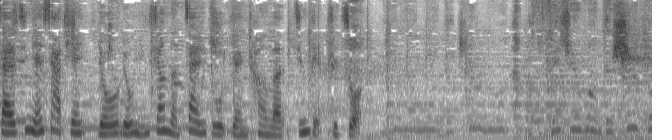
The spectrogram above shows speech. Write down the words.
在今年夏天由刘明湘呢再度演唱了经典之作。为了你的承诺我在最绝望的时候，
